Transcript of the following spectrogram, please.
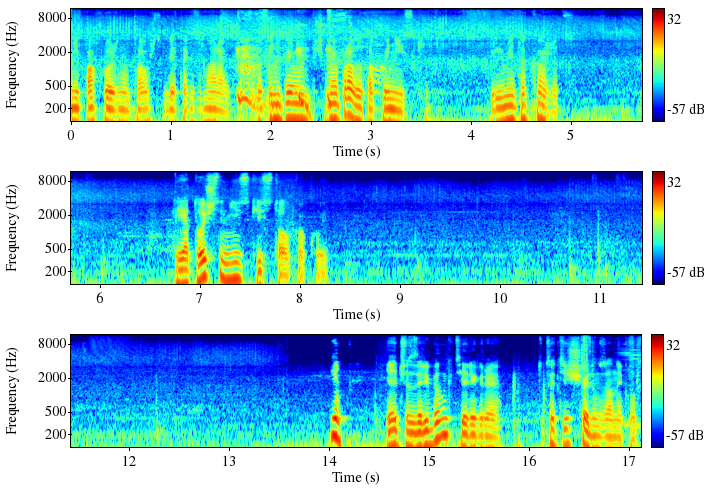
Не похоже на того, чтобы я так заморачивался. Только не пойму, почему я правда такой низкий. Или мне так кажется? Я точно низкий стал какой-то. Я что, за ребенка теперь играю? Тут, кстати, еще один заныкался.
